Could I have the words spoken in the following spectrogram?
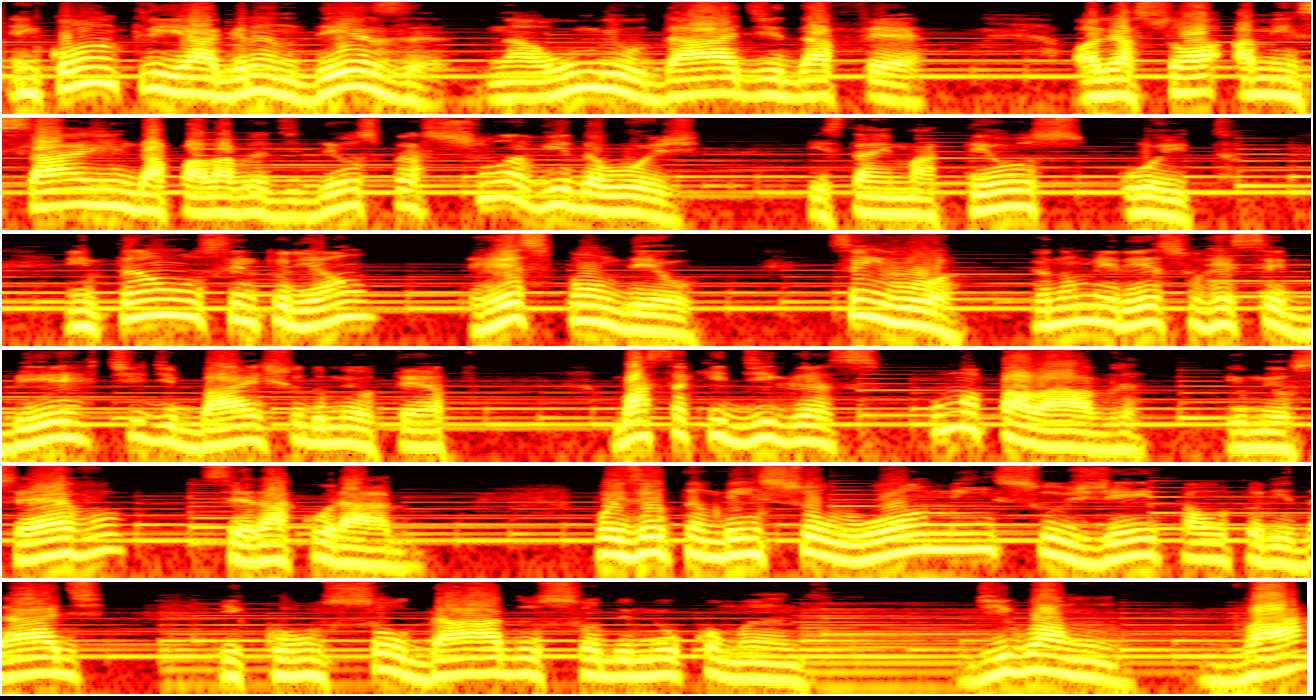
Encontre a grandeza na humildade da fé. Olha só a mensagem da palavra de Deus para a sua vida hoje, que está em Mateus 8. Então o centurião respondeu: Senhor, eu não mereço receber-te debaixo do meu teto. Basta que digas uma palavra e o meu servo será curado. Pois eu também sou homem sujeito à autoridade e com soldados sob o meu comando. Digo a um: vá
